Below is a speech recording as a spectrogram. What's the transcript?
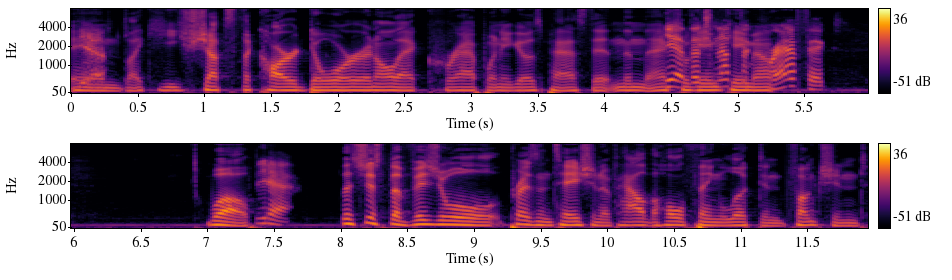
Yeah. And like he shuts the car door and all that crap when he goes past it and then the actual yeah, that's game not came the out. graphics. well, Yeah, that's just the visual presentation of how the whole thing looked and functioned.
